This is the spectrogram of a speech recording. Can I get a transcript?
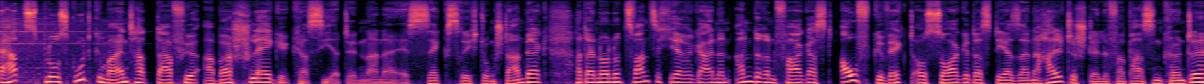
Er hat's bloß gut gemeint, hat dafür aber Schläge kassiert. In einer S6 Richtung Starnberg hat ein 29-Jähriger einen anderen Fahrgast aufgeweckt aus Sorge, dass der seine Haltestelle verpassen könnte.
